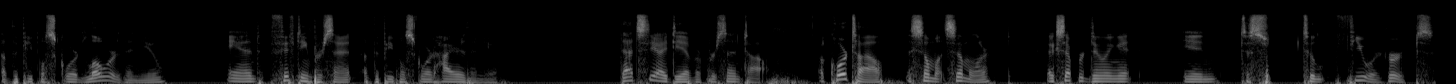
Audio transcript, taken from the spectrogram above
of the people scored lower than you and 15% of the people scored higher than you. That's the idea of a percentile. A quartile is somewhat similar, except we're doing it in to, to fewer groups.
